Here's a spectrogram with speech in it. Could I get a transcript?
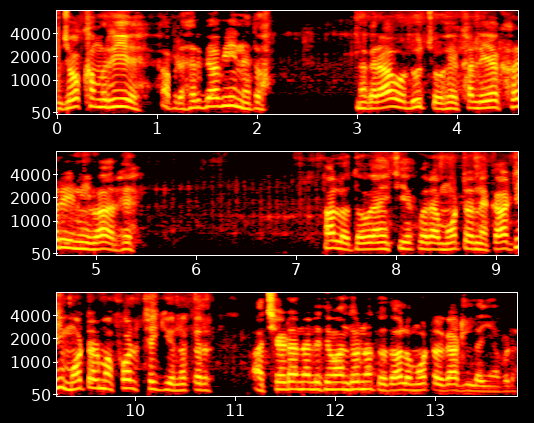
જોખમ રીએ, આપણે હરગાવીએ ને તો. નકર આવો ડૂચો છે ખાલી એક હરીની વાર હે. હાલો તો હવે અહીંથી એકવાર આ મોટરને કાઢી મોટરમાં ફોલ્ટ થઈ ગયો નકર આ છેડાના લીધે વાંધો નહોતો તો હાલો મોટર કાઢી લઈએ આપણે.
